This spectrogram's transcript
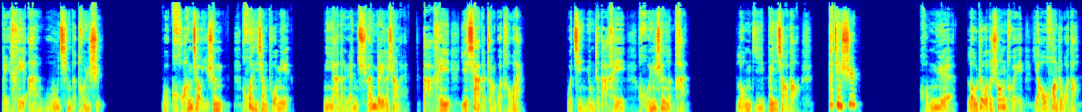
被黑暗无情的吞噬。我狂叫一声，幻象破灭。尼亚等人全围了上来，大黑也吓得转过头来。我紧拥着大黑，浑身冷汗。龙姨悲叫道：“大剑师！”红月搂着我的双腿，摇晃着我道：“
